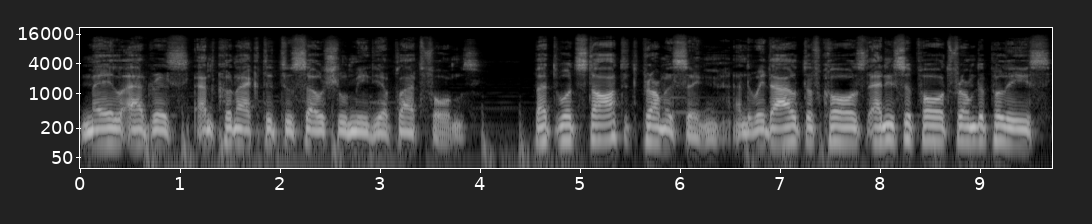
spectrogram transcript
mail address, and connected to social media platforms. But what started promising, and without, of course, any support from the police,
